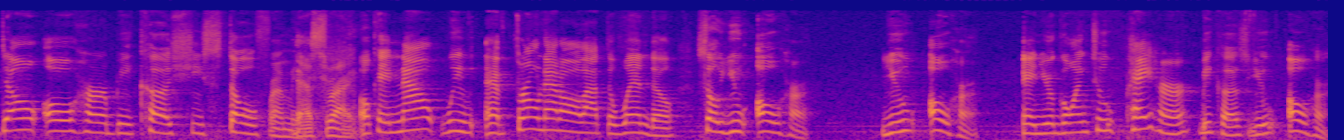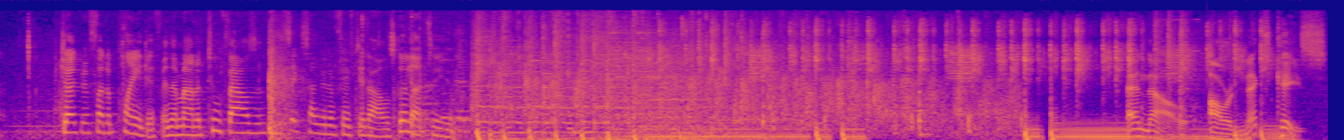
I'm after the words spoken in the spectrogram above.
don't owe her because she stole from me. That's right. Okay, now we have thrown that all out the window, so you owe her. You owe her. And you're going to pay her because you owe her. Judgment for the plaintiff in the amount of $2,650. Good luck to you. And now, our next case.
